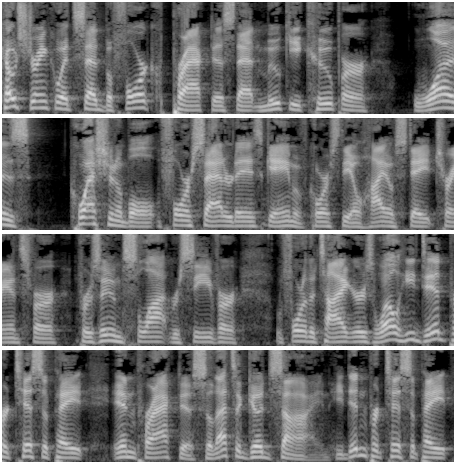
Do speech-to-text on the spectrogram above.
Coach Drinkwitz said before practice that Mookie Cooper was questionable for Saturday's game. Of course, the Ohio State transfer, presumed slot receiver for the Tigers. Well, he did participate in practice, so that's a good sign. He didn't participate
